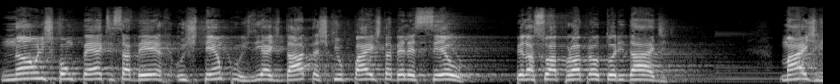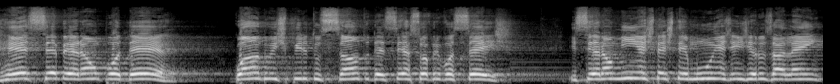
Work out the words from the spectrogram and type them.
Não lhes compete saber os tempos e as datas que o Pai estabeleceu pela sua própria autoridade mas receberão poder quando o Espírito Santo descer sobre vocês, e serão minhas testemunhas em Jerusalém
